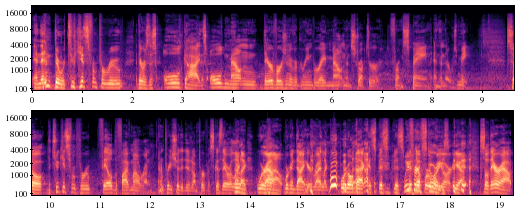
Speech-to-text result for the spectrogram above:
and then there were two kids from Peru. There was this old guy, this old mountain, their version of a Green Beret mountain instructor from Spain, and then there was me. So the two kids from Peru failed the five mile run, and I'm pretty sure they did it on purpose because they were like, like, "We're, "We're out. out." We're gonna die here, right? Like, whoop, we're going back. It's it's, it's We've heard enough where we are. Yeah. so they're out,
